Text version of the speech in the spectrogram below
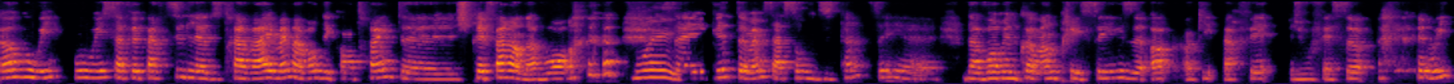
Ah oui, oui, oui, ça fait partie de du travail. Même avoir des contraintes, euh, je préfère en avoir. Oui. ça évite, même ça sauve du temps, tu sais, euh, d'avoir une commande précise. Ah, ok, parfait, je vous fais ça. oui,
